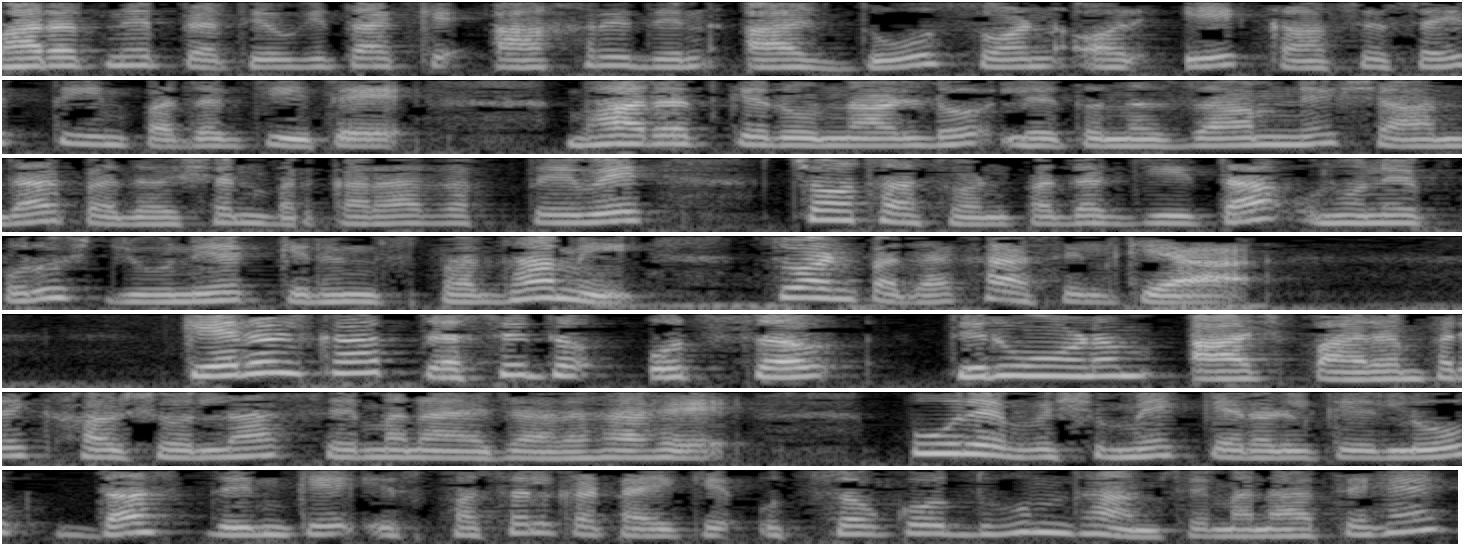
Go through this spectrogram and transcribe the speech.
भारत ने प्रतियोगिता के आखिरी दिन आज दो स्वर्ण और एक कांस्य सहित तीन पदक जीते। भारत के रोनाल्डो लेतोनजाम ने शानदार प्रदर्शन बरकरार रखते हुए चौथा स्वर्ण पदक जीता। उन्होंने पुरूष जूनियर किरण स्पर्धा में स्वर्ण पदक हासिल किया। केरल का प्रसिद्ध उत्सव तिरुओणम आज पारंपरिक हर्षोल्लास से मनाया जा रहा है। पूरे विश्व में केरल के लोग दस दिन के इस फ़सल कटाई के उत्सव को धूमधाम से मनाते हैं।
